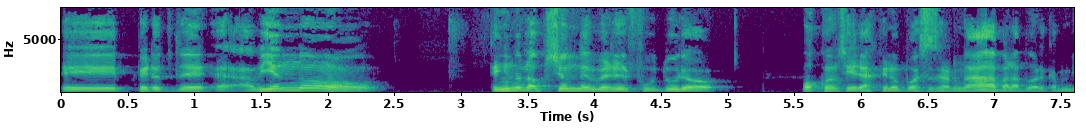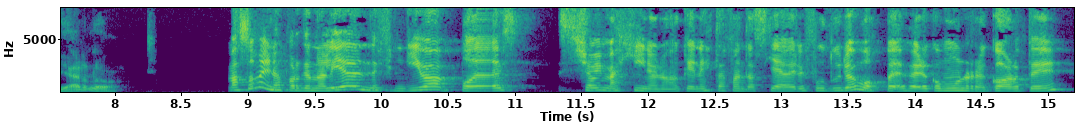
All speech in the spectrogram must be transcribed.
eh, pero te- habiendo, teniendo la opción de ver el futuro, ¿vos considerás que no puedes hacer nada para poder cambiarlo? Más o menos, porque en realidad, en definitiva, podés, yo me imagino, ¿no? Que en esta fantasía de ver el futuro, vos podés ver como un recorte.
